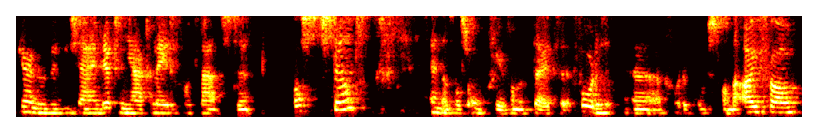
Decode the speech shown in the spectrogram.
kerndoelen die zijn 13 jaar geleden voor het laatste vastgesteld. En dat was ongeveer van de tijd voor, de, voor de komst van de iPhone.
